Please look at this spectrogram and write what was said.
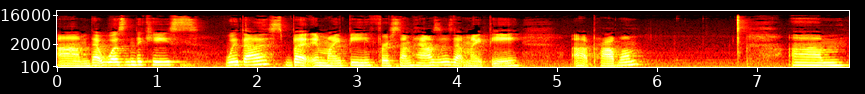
Um, that wasn't the case with us, but it might be for some houses that might be a problem. Um,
